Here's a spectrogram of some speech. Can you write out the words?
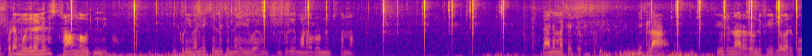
అప్పుడే మొదలు అనేది స్ట్రాంగ్ అవుతుంది. ఇప్పుడు ఇవన్నీ చిన్న చిన్న ఇవో ఇప్పుడు మనం రెండు ఉంచుతున్నాం దానిమ్మ చెట్టు. ఇట్లా ఫీటున్నర రెండు ఫీట్ల వరకు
